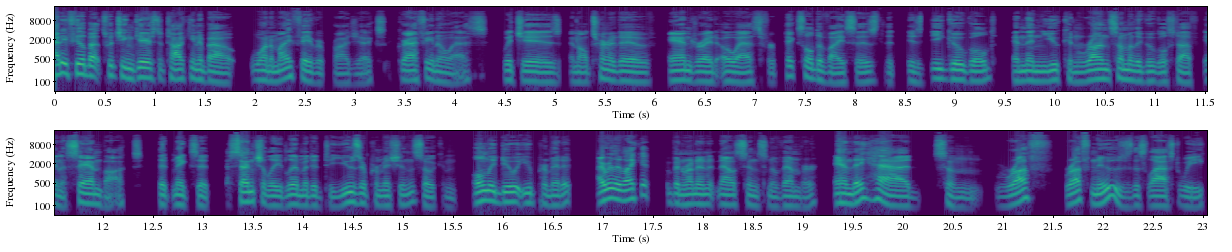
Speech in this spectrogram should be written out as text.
How do you feel about switching gears to talking about one of my favorite projects, Graphene OS, which is an alternative Android OS for Pixel devices that is de-Googled, and then you can run some of the Google stuff in a sandbox that makes it essentially limited to user permissions, so it can only do what you permit it. I really like it. I've been running it now since November, and they had some rough, rough news this last week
